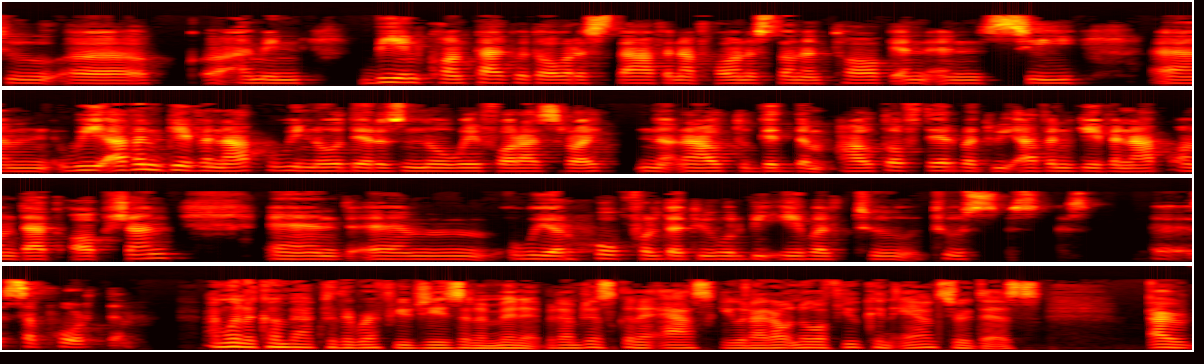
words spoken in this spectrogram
to, uh, I mean, be in contact with our staff in Afghanistan and talk and, and see. Um, we haven't given up. We know there is no way for us right now to get them out of there, but we haven't given up on that option. And um, we are hopeful that we will be able to, to uh, support them. I'm going to come back to the refugees in a minute, but I'm just going to ask you, and I don't know if you can answer this are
